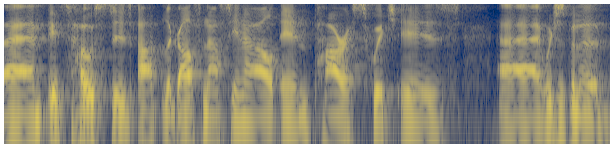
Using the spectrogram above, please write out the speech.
um, it's hosted at Le Golf National in Paris, which is uh, which has been a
